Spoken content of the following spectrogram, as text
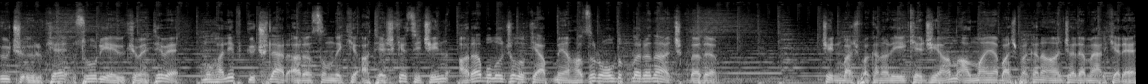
Üç ülke Suriye hükümeti ve muhalif güçler arasındaki ateşkes için ara buluculuk yapmaya hazır olduklarını açıkladı. Çin Başbakanı Li Keqiang, Almanya Başbakanı Angela Merkel'e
